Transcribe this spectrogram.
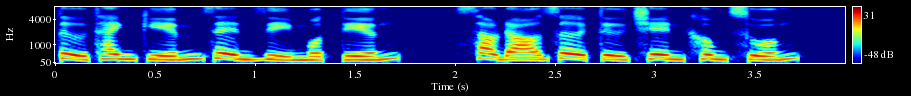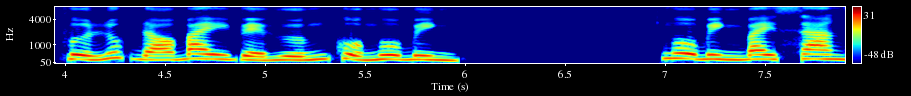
Tử thanh kiếm rên rỉ một tiếng, sau đó rơi từ trên không xuống, vừa lúc đó bay về hướng của Ngô Bình. Ngô Bình bay sang,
